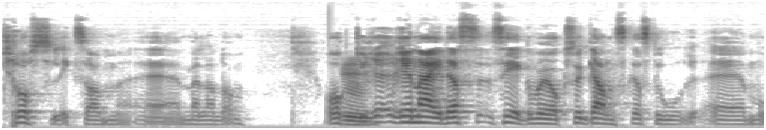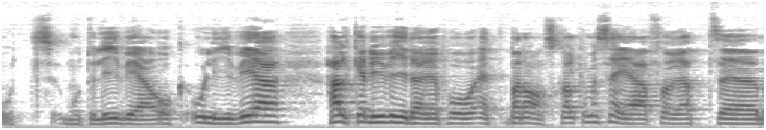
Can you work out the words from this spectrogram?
cross liksom eh, mellan dem. Och mm. Renaidas seger var ju också ganska stor eh, mot, mot Olivia. Och Olivia halkade ju vidare på ett bananskal kan man säga för att eh,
